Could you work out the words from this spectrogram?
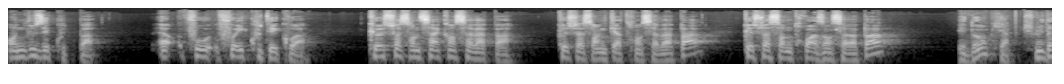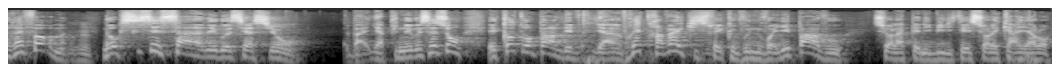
on ne vous écoute pas. Alors, faut, faut écouter quoi? Que 65 ans ça va pas, que 64 ans ça va pas, que 63 ans ça va pas, et donc il n'y a plus de réforme. Donc si c'est ça la négociation, eh ben, il n'y a plus de négociation. Et quand on parle, il y a un vrai travail qui se fait que vous ne voyez pas, vous, sur la pénibilité, sur les carrières longues.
